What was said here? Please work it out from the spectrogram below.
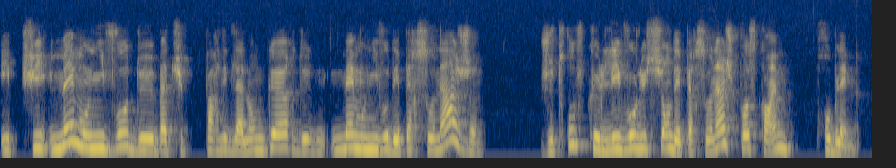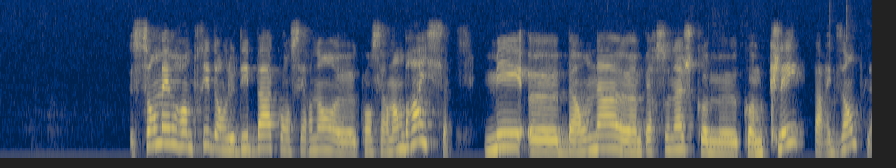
Et puis, même au niveau de, bah, tu parlais de la longueur, de, même au niveau des personnages, je trouve que l'évolution des personnages pose quand même problème. Sans même rentrer dans le débat concernant, euh, concernant Bryce, mais euh, bah, on a euh, un personnage comme, comme Clay, par exemple,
